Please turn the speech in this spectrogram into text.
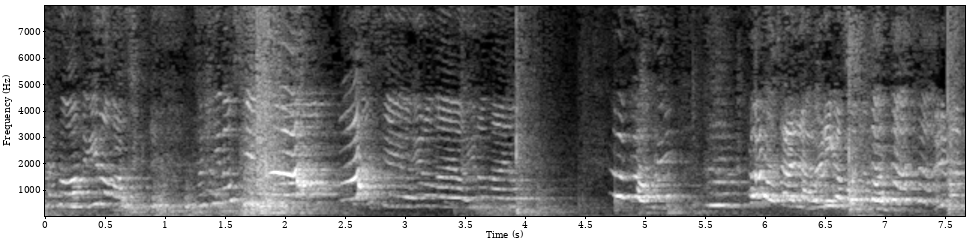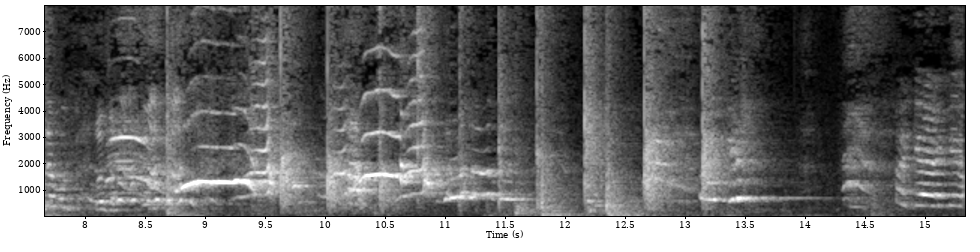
죄송합니다 일어나세요. 저 희노 씨 일어나요. 희노 씨 일어나요 일어나요. 자, 우리가 먼저 먼저. 우리 먼저 먼저. 먼저. 할게요. 할게요.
